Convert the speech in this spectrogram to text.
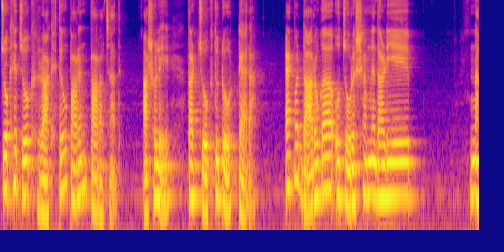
চোখে চোখ রাখতেও পারেন তারাচাঁদ। আসলে তার চোখ দুটো ট্যারা একবার দারোগা ও চোরের সামনে দাঁড়িয়ে না,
